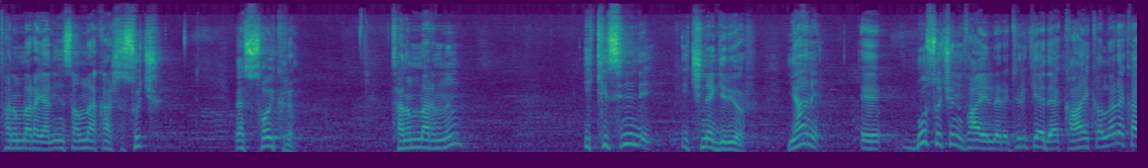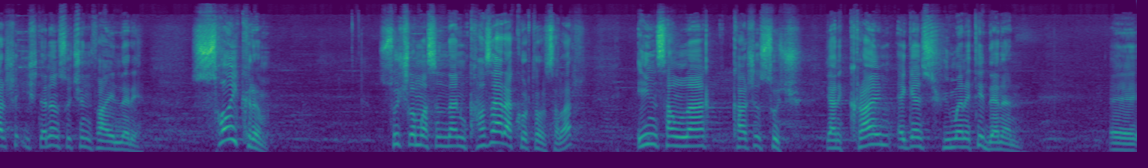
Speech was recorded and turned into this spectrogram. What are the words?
tanımlara yani insanlığa karşı suç ve soykırım tanımlarının ikisinin de içine giriyor. Yani e, bu suçun failleri Türkiye'de KHK'lara karşı işlenen suçun failleri soykırım suçlamasından kazara kurtulsalar insanlığa karşı suç yani crime against humanity denen e,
